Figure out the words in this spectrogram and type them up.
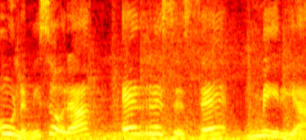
Una emisora RCC Miria.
